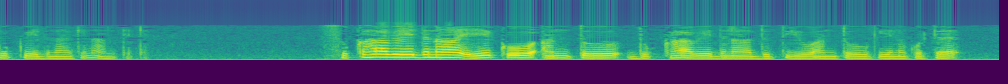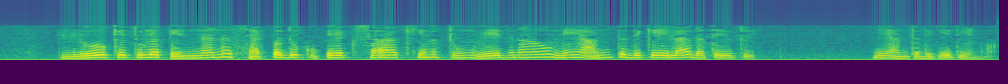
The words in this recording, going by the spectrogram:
දුක් වේදනා කියන අන්තෙට සුඛ වේදනා ඒකෝ අන්තෝ දුක්ඛ වේදනා ဒ ුතියෝ අන්තෝ කියනකොට ලෝකෙ තුල පෙන්නන සැප දුක් උපේක්ෂා කියන තුන් වේදනාව මේ අන්ත දෙකේලා දත යුතුයි. මේ අන්ත දෙකේ තියෙනවා.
